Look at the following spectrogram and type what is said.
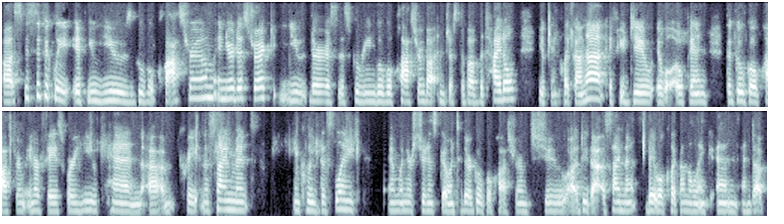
Uh, specifically, if you use Google Classroom in your district, you, there's this green Google Classroom button just above the title. You can click on that. If you do, it will open the Google Classroom interface where you can um, create an assignment, include this link, and when your students go into their Google Classroom to uh, do that assignment, they will click on the link and end up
